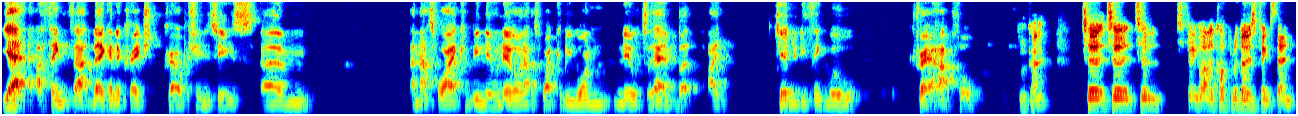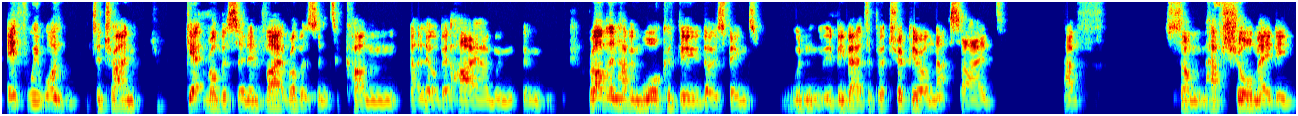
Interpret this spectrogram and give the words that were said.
yeah, I think that they're going to create create opportunities. Um, and that's why it could be nil nil. That's why it could be one nil to them. But I genuinely think we'll create a hatful. Okay. To, to to think about a couple of those things, then, if we want to try and get Robertson, invite Robertson to come a little bit higher, I mean, um, rather than having Walker do those things, wouldn't it be better to put Trippier on that side, have some have Shaw maybe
